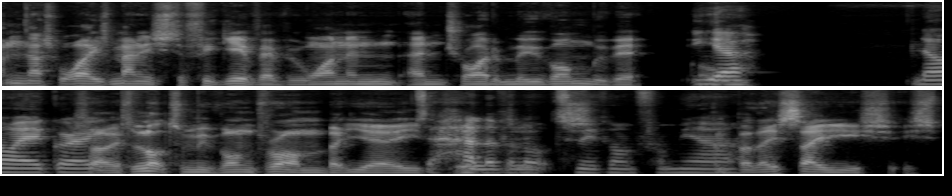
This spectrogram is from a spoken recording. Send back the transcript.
and that's why he's managed to forgive everyone and and try to move on with it. Yeah. Um, No, I agree. So it's a lot to move on from, but yeah, it's a hell of a lot to move on from. Yeah, But they say it's, it's,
